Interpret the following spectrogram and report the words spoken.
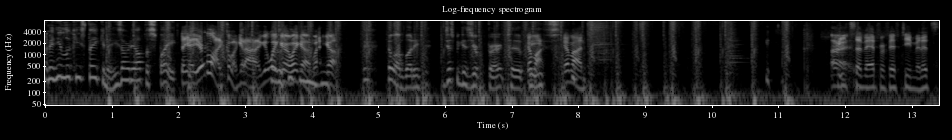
I mean, he look, he's faking it. He's already off the spike. yeah, you're alive. Come on, get out of here. Wake up, wake up, wake up. Come on, buddy. Just because you're burnt to Come on, piece. come on. All Beats the man for 15 minutes.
